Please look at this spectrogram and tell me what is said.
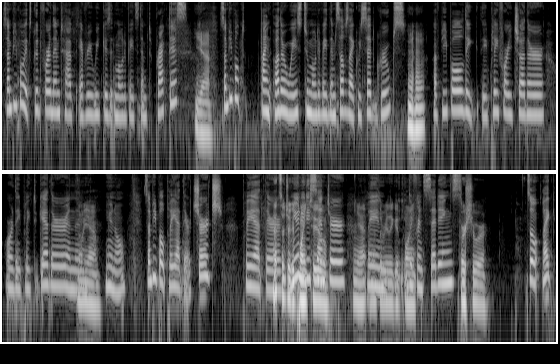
some people it's good for them to have every week because it motivates them to practice Yeah. some people t- find other ways to motivate themselves like we said groups Mm-hmm. of people they, they play for each other or they play together and then Oh yeah. you know some people play at their church play at their That's such a good community point, too. center Yeah. play That's a really good point. different settings. For sure. So like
